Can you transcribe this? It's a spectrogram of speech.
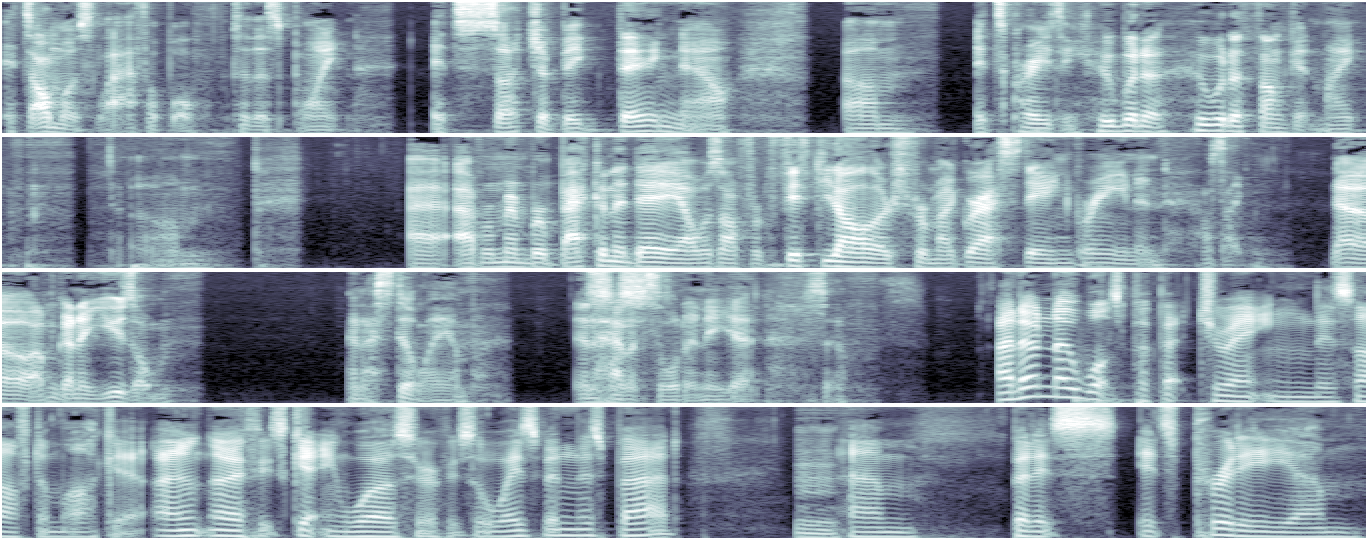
it's almost laughable to this point. It's such a big thing now um it's crazy who would have who would have thunk it mike um I, I remember back in the day, I was offered fifty dollars for my grass stained green, and I was like, "No, I'm gonna use them," and I still am, and I haven't sold any yet. So I don't know what's perpetuating this aftermarket. I don't know if it's getting worse or if it's always been this bad. Mm. Um, but it's it's pretty. Um,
